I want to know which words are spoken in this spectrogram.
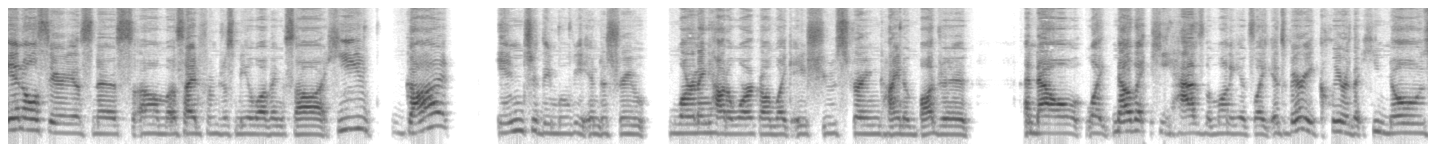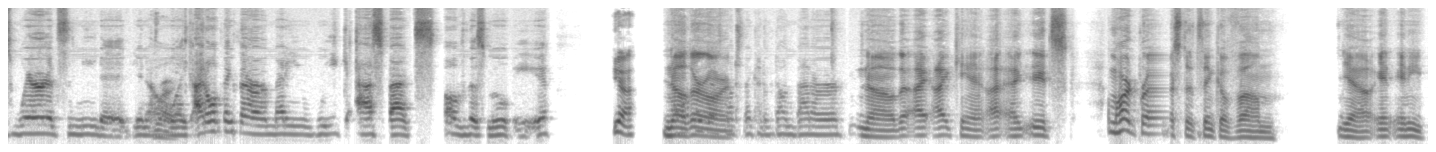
in all seriousness um aside from just me loving saw he got into the movie industry learning how to work on like a shoestring kind of budget and now like now that he has the money it's like it's very clear that he knows where it's needed you know Right. like i don't think there are many weak aspects of this movie yeah no, don't there aren't. much they could have done better No, that I I can't. I, I it's I'm hard pressed to think of um yeah in, any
